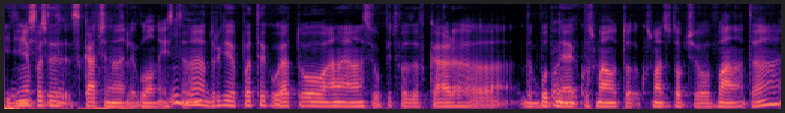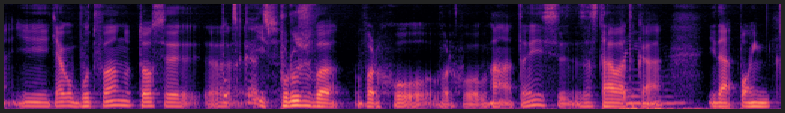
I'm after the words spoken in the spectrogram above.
Единия път е скачане на легло, наистина, Мгм. другия път е когато Ана Ана се опитва да вкара, да бутне космато, космато топче в ваната и тя го бутва, но то се а, Подскача. изпружва върху, върху ваната и се застава така. И да, поинг.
